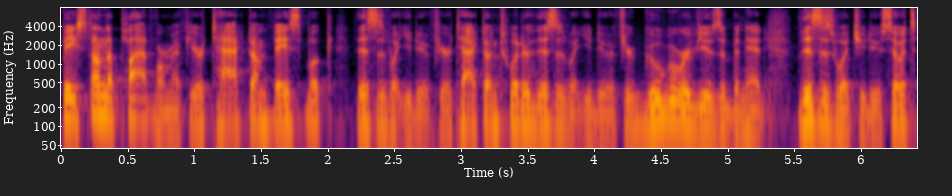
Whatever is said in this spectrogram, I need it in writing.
based on the platform. If you're attacked on Facebook, this is what you do. If you're attacked on Twitter, this is what you do. If your Google reviews have been hit, this is what you do. So it's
